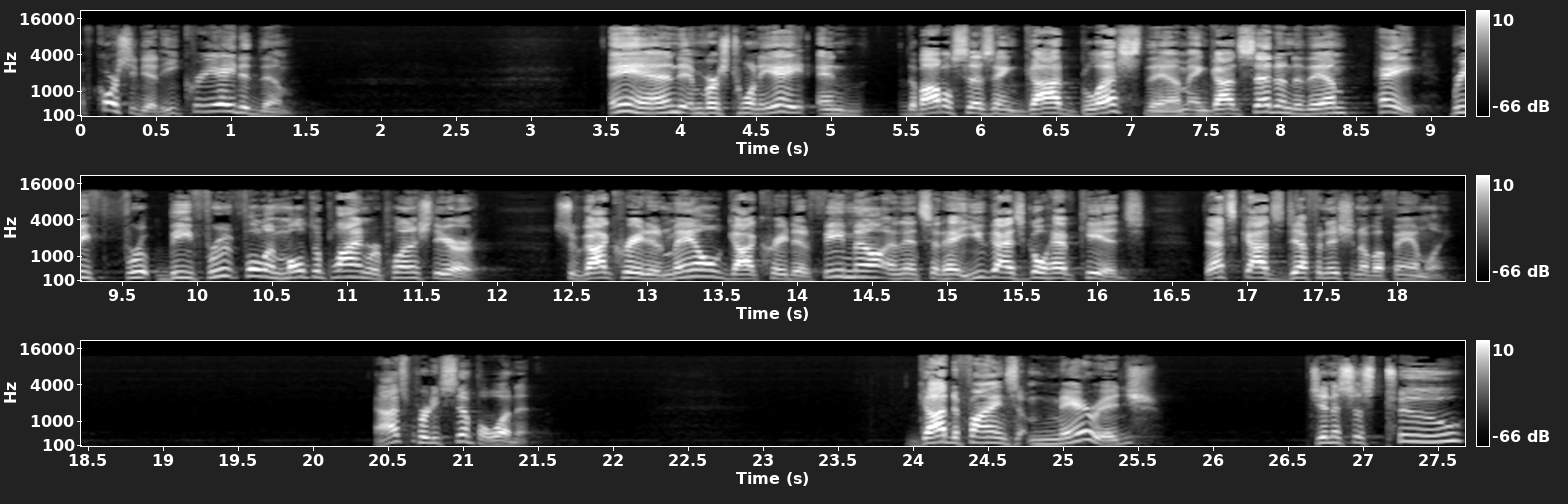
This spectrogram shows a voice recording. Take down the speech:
Of course He did. He created them. And in verse 28, and the Bible says, And God blessed them, and God said unto them, Hey, be, fruitful and multiply and replenish the earth. So God created a male, God created a female, and then said, Hey, you guys go have kids. That's God's definition of a family. Now, that's pretty simple, wasn't it? God defines marriage Genesis 2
